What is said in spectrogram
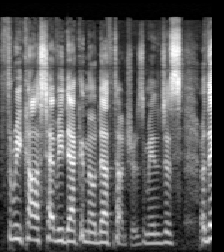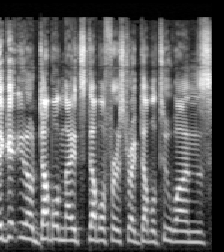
three cost heavy deck and no death touchers. I mean, just, or they get, you know, double knights, double first strike, double two ones.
